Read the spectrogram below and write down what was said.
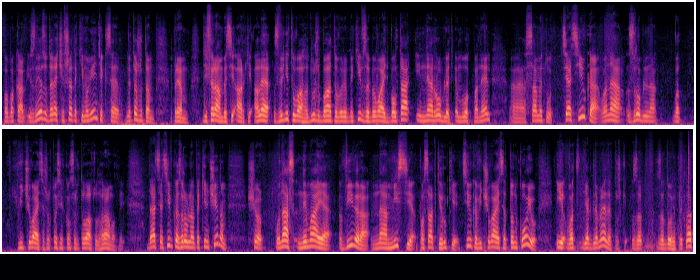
по бокам і знизу. До речі, ще такий моментик, це не те, що там прям діфірамби ці арки, але зверніть увагу, дуже багато виробників забивають болта і не роблять М-лок панель е, саме тут. Ця цівка, вона зроблена. Відчувається, що хтось їх консультував тут грамотний. Да, ця цівка зроблена таким чином, що у нас немає вівера на місці посадки руки. Цівка відчувається тонкою, і от як для мене, трошки за, за приклад,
